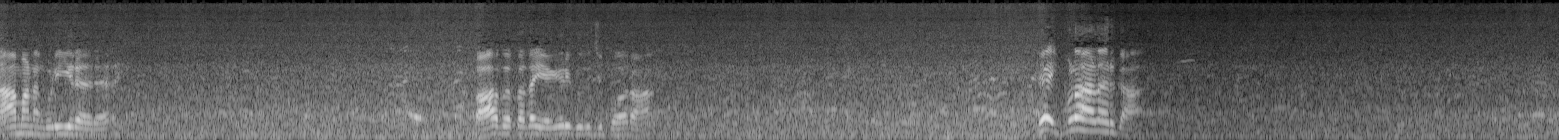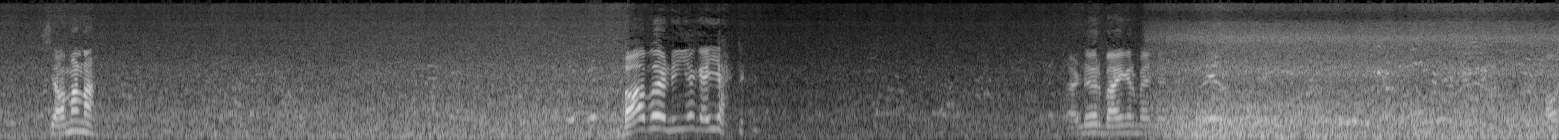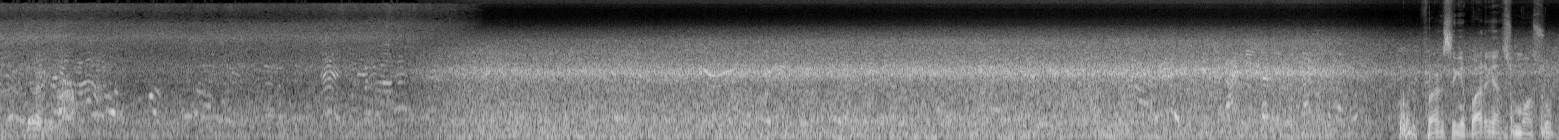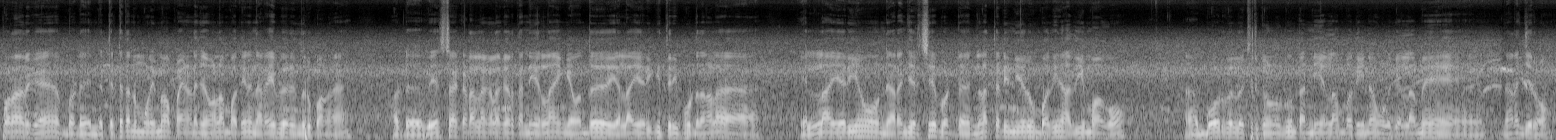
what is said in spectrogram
ராமணன் குளிக்கிறாரு. பாபு இப்பதான் எகிரி குதிச்சு போறான். ஏய் இவ்வளவு ஆளா இருக்கா? செமண்ணா. பாபு நீங்க கையாட்டு. ரெண்டு பேர் பயங்கர மேட்ச் ஃப்ரெண்ட்ஸ் இங்கே பாருங்கள் சும்மா சூப்பராக இருக்குது பட் இந்த திட்டத்தின் மூலிமா பயனடைஞ்சவங்களாம் பார்த்தீங்கன்னா நிறைய பேர் இருந்திருப்பாங்க. பட் வேஸ்ட்டாக கடலில் கலக்கிற தண்ணீர்லாம் இங்கே வந்து எல்லா ஏரிக்கும் திருப்பி போட்டதுனால எல்லா ஏரியும் நிறைஞ்சிருச்சு. பட் uh, நிலத்தடி நீரும் பார்த்திங்கன்னா அதிகமாகும். Uh, போர்வெல் வச்சுருக்கவங்களுக்கும் தண்ணியெல்லாம் பார்த்திங்கன்னா உங்களுக்கு எல்லாமே நிறைஞ்சிரும்.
